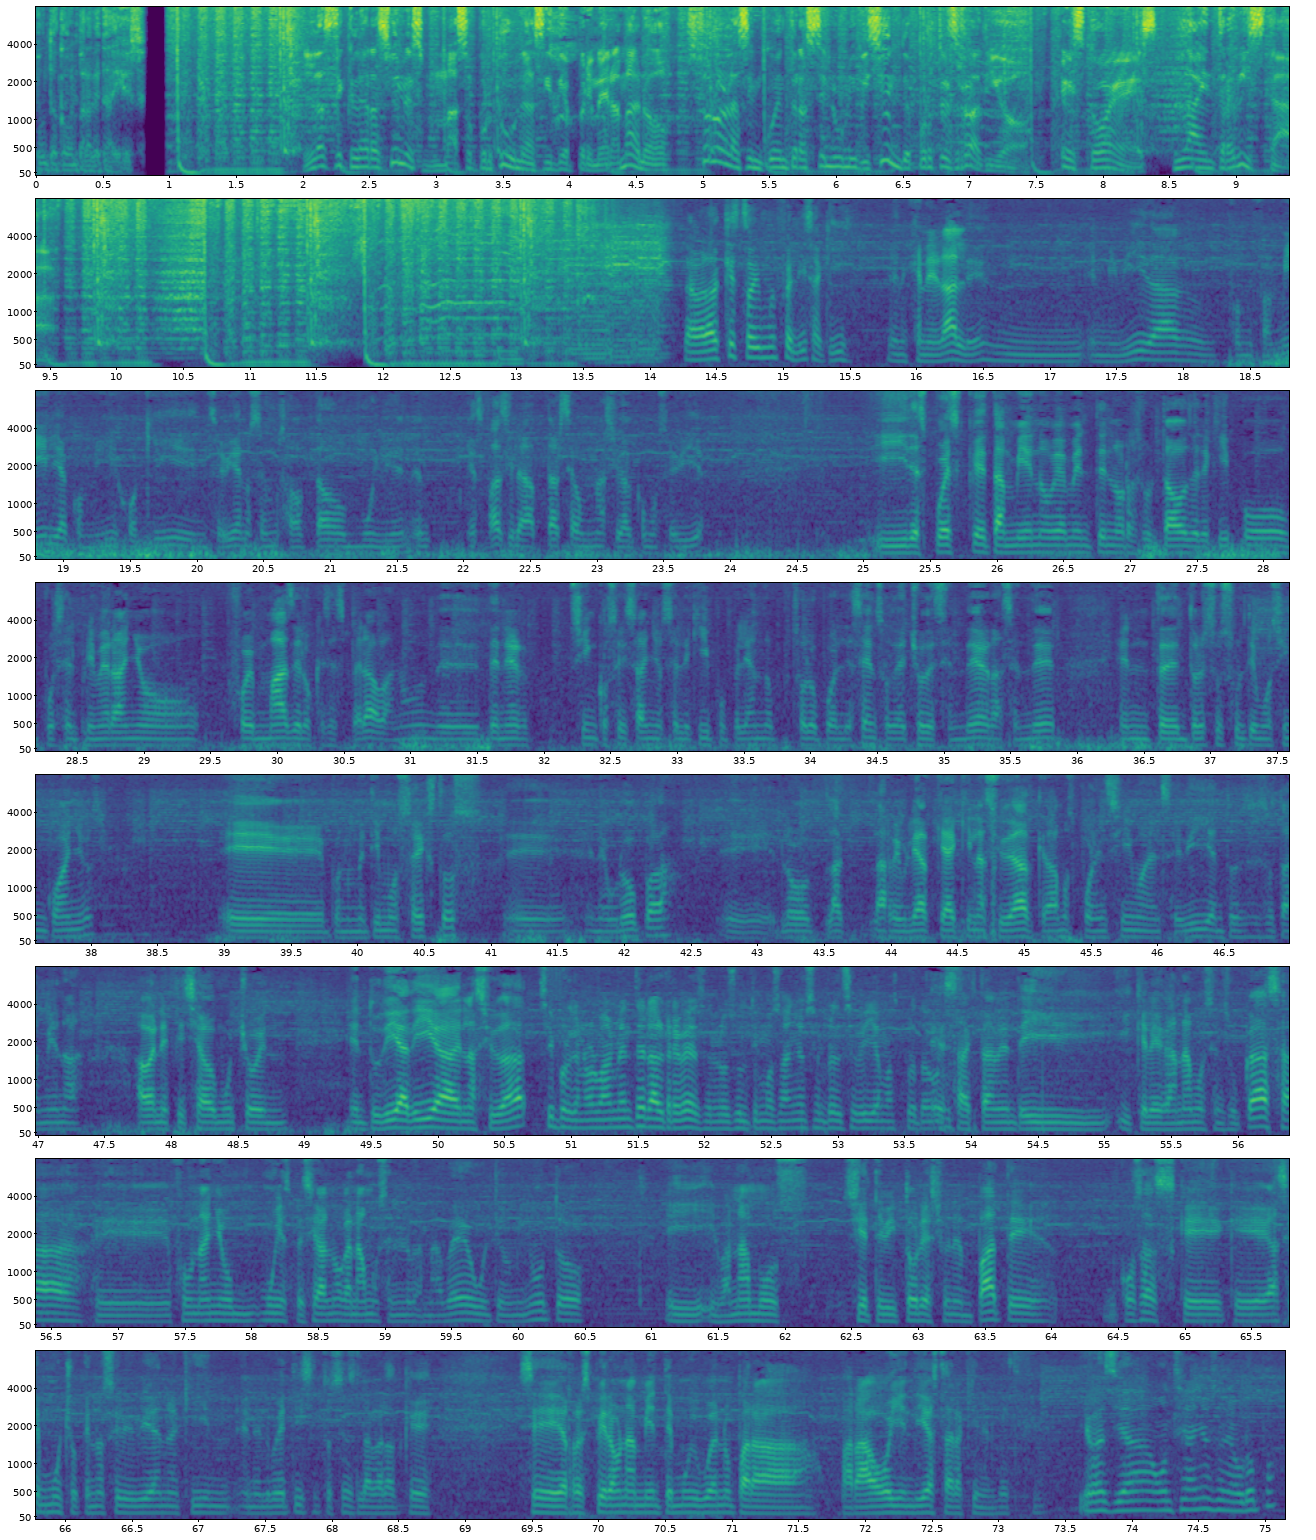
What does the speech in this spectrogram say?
para detalles. Las declaraciones más oportunas y de primera mano solo las encuentras en Univisión Deportes Radio. Esto es La Entrevista. La verdad que estoy muy feliz aquí, en general, ¿eh? en mi vida, con mi familia, con mi hijo aquí. En Sevilla nos hemos adaptado muy bien. Es fácil adaptarse a una ciudad como Sevilla. Y después que también obviamente en los resultados del equipo, pues el primer año fue más de lo que se esperaba, ¿no? de tener cinco o seis años el equipo peleando solo por el descenso, de hecho descender, ascender en- dentro de esos últimos cinco años. Eh, metimos sextos eh, en Europa, eh, luego la, la rivalidad que hay aquí en la ciudad, quedamos por encima del Sevilla, entonces eso también ha, ha beneficiado mucho en, en tu día a día en la ciudad. Sí, porque normalmente era al revés, en los últimos años siempre el Sevilla más protagonista. Exactamente, y, y que le ganamos en su casa. eh, fue un año muy especial, ¿no? Ganamos en el Bernabéu, último minuto, y, y ganamos siete victorias y un empate, cosas que, que hace mucho que no se vivían aquí en, en el Betis, entonces la verdad que se respira un ambiente muy bueno para, para hoy en día estar aquí en el Betis. ¿no? ¿Llevas ya 11 años en Europa?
